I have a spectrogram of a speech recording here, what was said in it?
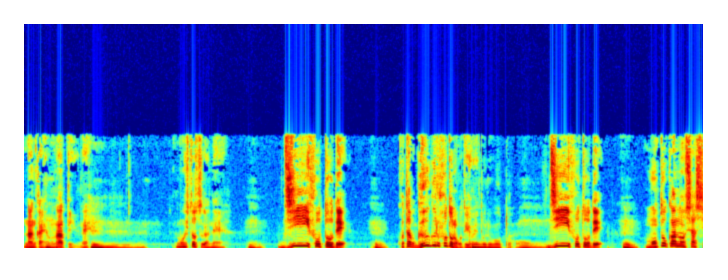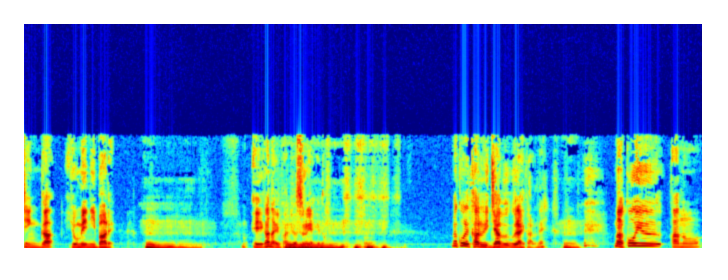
なんかやろうなっていうねう。ん。もう一つがね、うん。G フォトで、うん。これ多分 Google フォトのこと言うんやと Google ごと。うん。G フォトでうん。元カノ写真が嫁にバレ。うん。映画ないう感じがするんやけど。ううんん。まあこれ軽いジャブぐらいからね。うん。まあこういう、あの、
